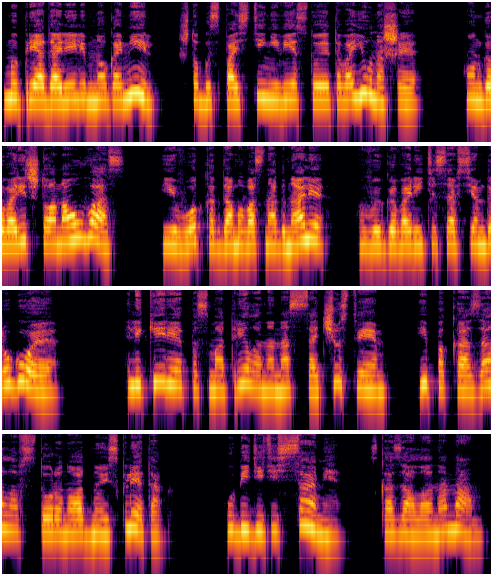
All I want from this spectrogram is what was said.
«Мы преодолели много миль, чтобы спасти невесту этого юноши. Он говорит, что она у вас. И вот, когда мы вас нагнали, «Вы говорите совсем другое». Ликерия посмотрела на нас с сочувствием и показала в сторону одной из клеток. убедитесь сами», — сказала она нам.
